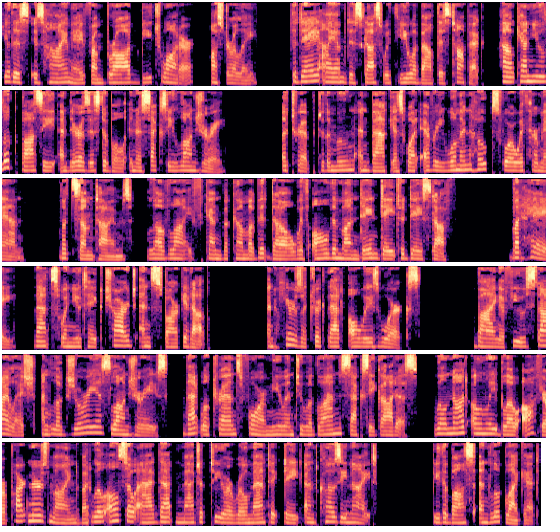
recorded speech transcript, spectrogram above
This is Jaime from Broad Beach Water, Australia. Today I am discuss with you about this topic, how can you look bossy and irresistible in a sexy lingerie? A trip to the moon and back is what every woman hopes for with her man. But sometimes, love life can become a bit dull with all the mundane day to day stuff. But hey, that's when you take charge and spark it up. And here's a trick that always works. Buying a few stylish and luxurious lingeries, that will transform you into a glam sexy goddess, will not only blow off your partner's mind but will also add that magic to your romantic date and cozy night. Be the boss and look like it.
